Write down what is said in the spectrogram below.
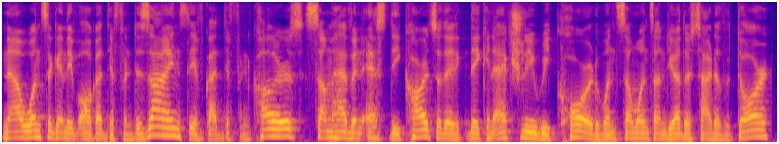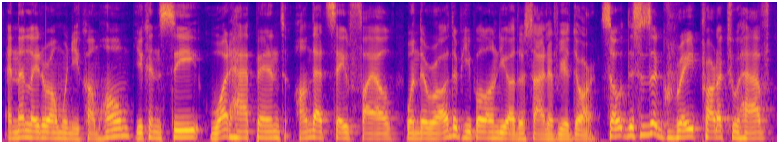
Now once again, they've all got different designs, they've got different colors. Some have an SD card so that they can actually record when someone's on the other side of the door. And then later on when you come home, you can see what happened on that saved file when there were other people on the other side of your door. So this is a great product to have.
